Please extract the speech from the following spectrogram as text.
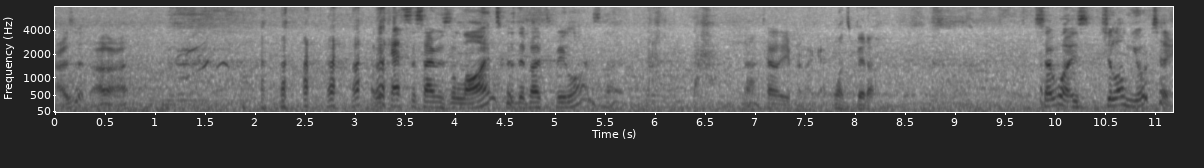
oh, is it? I don't know. Are the cats the same as the lions because they're both felines? No. No, totally different. Okay. One's better. So what is Geelong your team?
